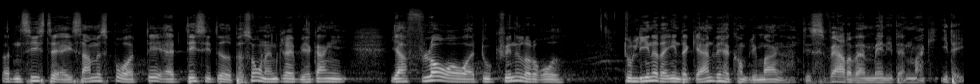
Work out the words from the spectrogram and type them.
Og den sidste er i samme spor. Det er et decideret personangreb, vi har gang i. Jeg er flov over, at du er kvindelotteråd. Du ligner dig en, der gerne vil have komplimenter. Det er svært at være mand i Danmark i dag.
